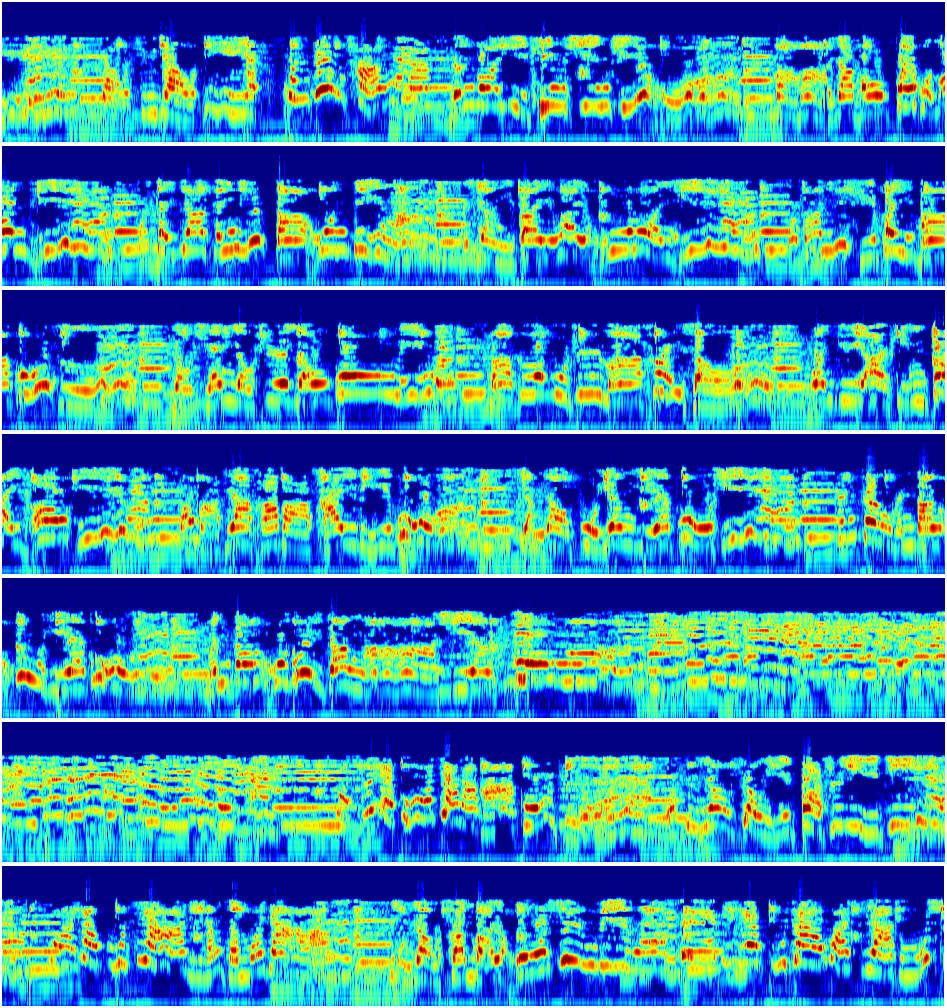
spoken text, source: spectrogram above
要请教你婚中成。人家一听心起火，大骂丫头白话满庭，我在家给你打婚定，像你在外胡乱行，我把你许配马公子，有钱有势有功名，马哥不知马太守？官居二品在朝廷，老马家他把彩礼过，想要不赢也不行，真正门当户也对，门当户对账啊相交啊。子，我定要叫你大吃一惊，我要不嫁，你能怎么样？定要三百火性命啊！爹爹不让我下毒手，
